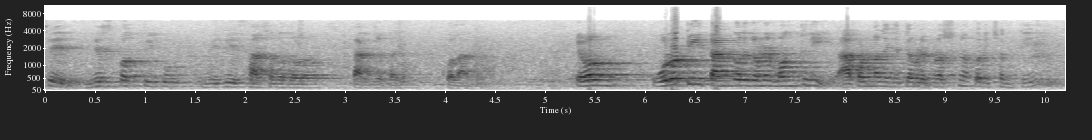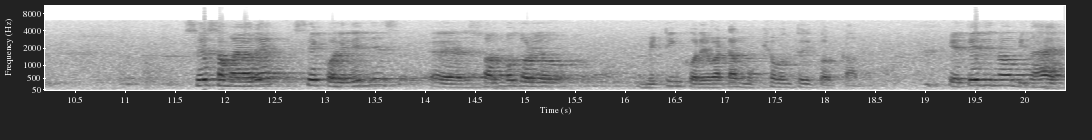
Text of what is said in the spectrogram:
ସେ ନିଷ୍ପତ୍ତିକୁ ନିଜେ ଶାସକ ଦଳ କାର୍ଯ୍ୟକାରୀ କଲାନି ଏବଂ ଓଲଟି ତାଙ୍କର ଜଣେ ମନ୍ତ୍ରୀ ଆପଣମାନେ ଯେତେବେଳେ ପ୍ରଶ୍ନ କରିଛନ୍ତି ସେ ସମୟରେ ସେ କହିଲେ ଯେ ସର୍ବଦଳୀୟ मीटिंग करवाटा मुख्यमंत्री काम एत दिन विधायक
